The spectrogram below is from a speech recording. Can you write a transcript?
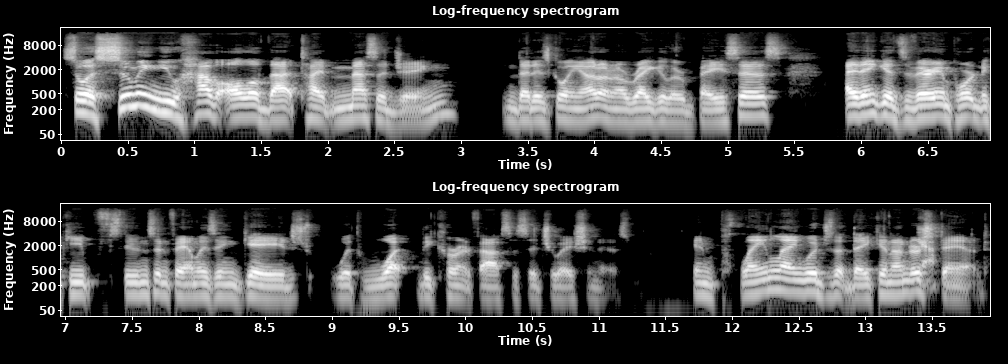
So assuming you have all of that type messaging that is going out on a regular basis, I think it's very important to keep students and families engaged with what the current FAFSA situation is in plain language that they can understand. Yeah.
